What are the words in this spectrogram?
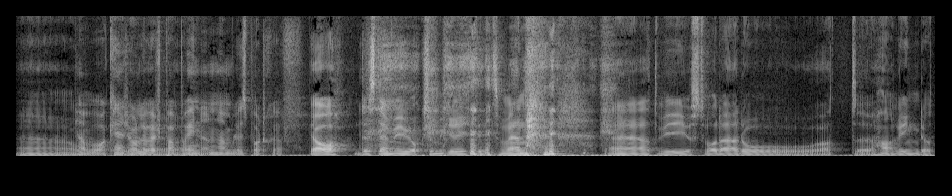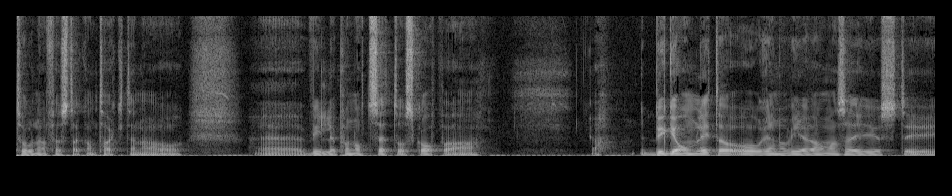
Och- Han var kanske Olivers pappa eh, innan han blev sportchef. Ja, det stämmer ju också mycket riktigt. Men eh, att vi just var där då och att han ringde och tog den första kontakten och ville på något sätt då skapa ja, bygga om lite och renovera om man säger just i,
